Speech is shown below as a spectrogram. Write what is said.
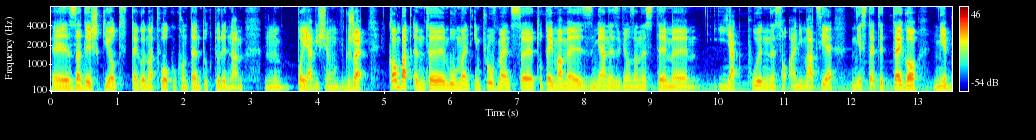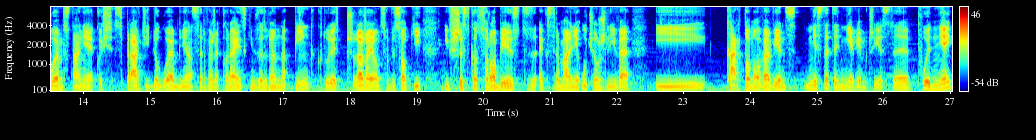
e, zadyszki od tego natłoku kontentu, który nam mm, pojawi się w grze. Combat and e, Movement Improvements. E, tutaj mamy zmiany związane z tym, jak płynne są animacje. Niestety tego nie byłem w stanie jakoś sprawdzić dogłębnie na serwerze koreańskim ze względu na ping, który jest przerażająco wysoki i wszystko co robię jest ekstremalnie uciążliwe i kartonowe, więc niestety nie wiem, czy jest e, płynniej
